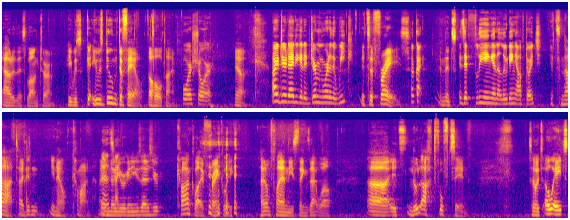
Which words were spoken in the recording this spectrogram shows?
out of this long term. He was he was doomed to fail the whole time. For sure. Yeah, All right, dear dad, you get a German word of the week. it's a phrase, Okay. And it's Is it fleeing and eluding auf Deutsch? it's not. I didn't. You know, come on. I No, didn't know you were going to use that as your conch life. Frankly, I don't plan these things that well. Uh, it's 0815. So it's 08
